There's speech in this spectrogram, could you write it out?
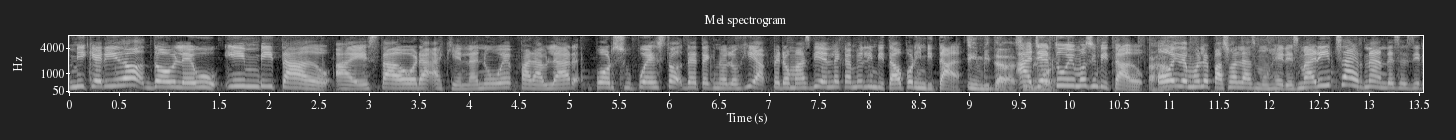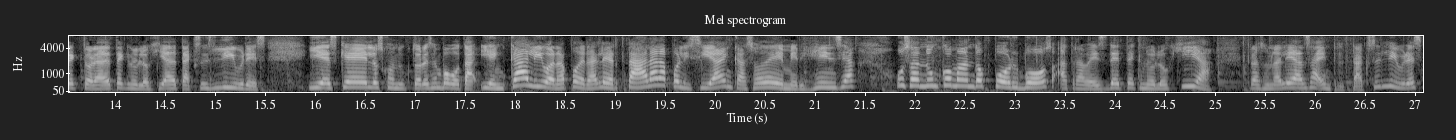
mi querido W, invitado a esta hora aquí en la nube para hablar, por supuesto, de tecnología, pero más bien le cambio el invitado por invitada. Invitada, sí, Ayer mejor. tuvimos invitado, Ajá. hoy démosle paso a las mujeres. Maritza Hernández es directora de tecnología de taxis libres y es que los conductores en Bogotá y en Cali van a poder alertar a la policía en caso de emergencia usando un comando por voz a través de tecnología, tras una alianza entre taxis libres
